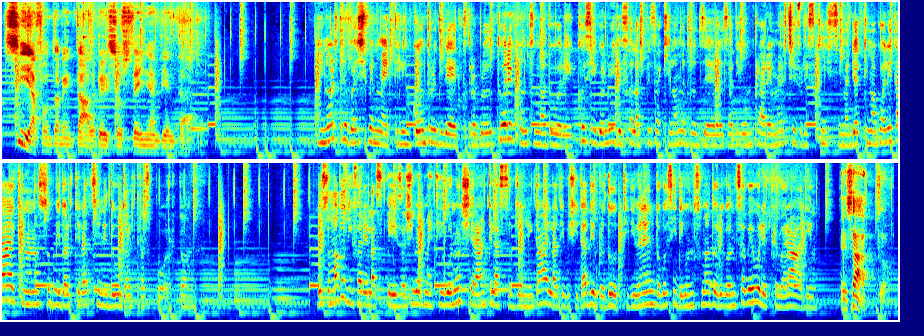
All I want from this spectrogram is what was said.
sia fondamentale per il sostegno ambientale. Inoltre poi ci permette l'incontro diretto tra produttore e consumatore, così colui che fa la spesa a chilometro zero sa di comprare merce freschissima, di ottima qualità e che non ha subito alterazioni dovute al trasporto. Questo modo di fare la spesa ci permette di conoscere anche la stagionalità e la tipicità dei prodotti, divenendo così dei consumatori consapevoli e preparati. Esatto.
